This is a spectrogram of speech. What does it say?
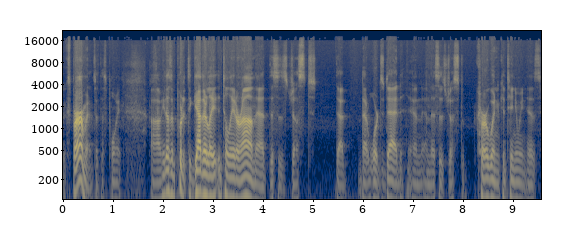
experiments at this point. Uh, he doesn't put it together late until later on that this is just that that Ward's dead, and, and this is just Curwen continuing his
